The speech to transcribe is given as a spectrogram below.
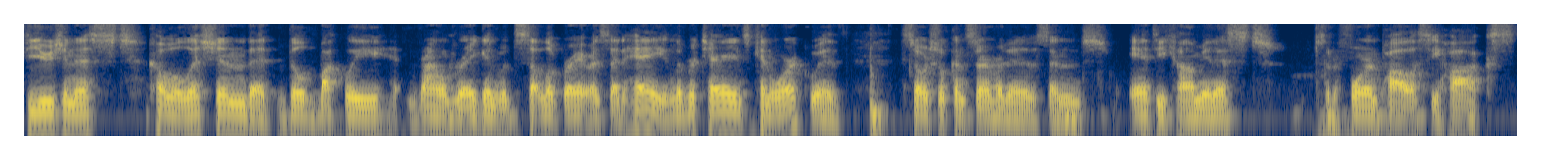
fusionist coalition that Bill Buckley, Ronald Reagan would celebrate, and said, "Hey, libertarians can work with social conservatives and anti-communist sort of foreign policy hawks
